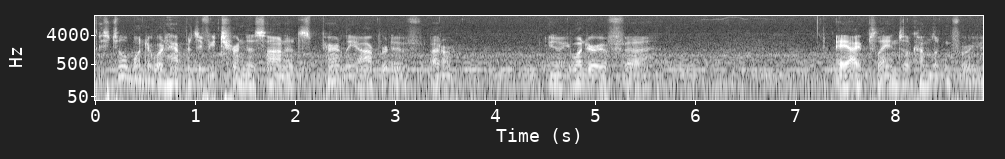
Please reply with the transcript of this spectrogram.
I still wonder what happens if you turn this on. It's apparently operative. I don't, you know, you wonder if uh, AI planes will come looking for you.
